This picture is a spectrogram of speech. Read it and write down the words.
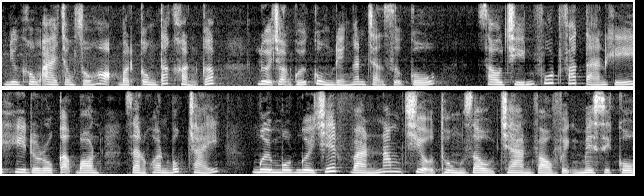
nhưng không ai trong số họ bật công tắc khẩn cấp, lựa chọn cuối cùng để ngăn chặn sự cố. Sau 9 phút phát tán khí hydrocarbon, giàn khoan bốc cháy, 11 người chết và 5 triệu thùng dầu tràn vào vịnh Mexico.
